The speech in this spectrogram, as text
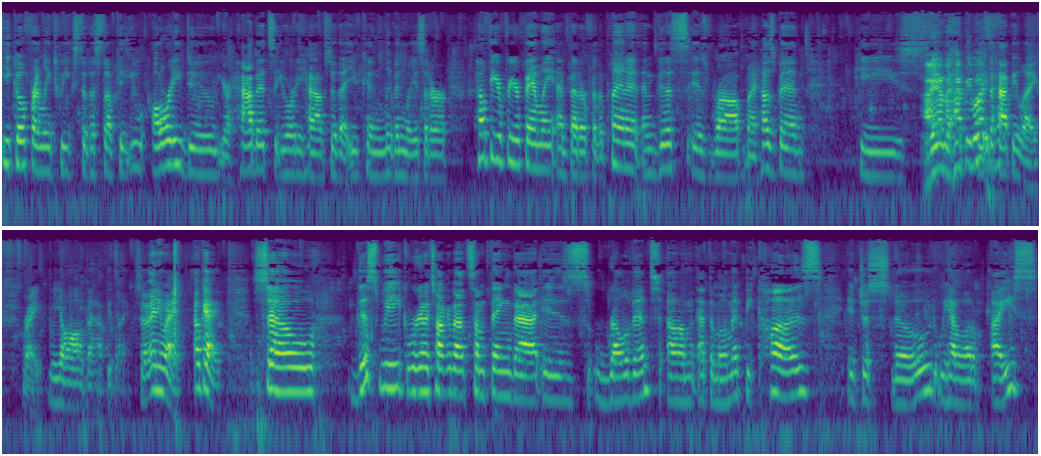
eco-friendly tweaks to the stuff that you already do, your habits that you already have so that you can live in ways that are healthier for your family and better for the planet. And this is Rob, my husband. He's I have a happy life. it's a happy life, right? We all have a happy life. So anyway, okay. So this week we're going to talk about something that is relevant um, at the moment because it just snowed. We had a lot of ice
